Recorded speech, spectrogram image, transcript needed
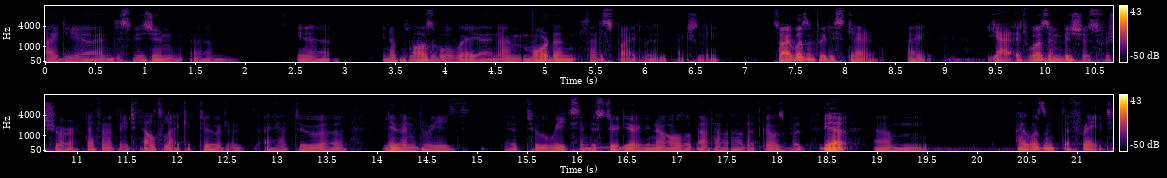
idea and this vision um, in a in a plausible way, and I'm more than satisfied with it actually. So I wasn't really scared. I, yeah, it was ambitious for sure. Definitely, it felt like it too. It, I had to uh, live and breathe uh, two weeks in the studio. You know all about how, how that goes. But yeah um, I wasn't afraid.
